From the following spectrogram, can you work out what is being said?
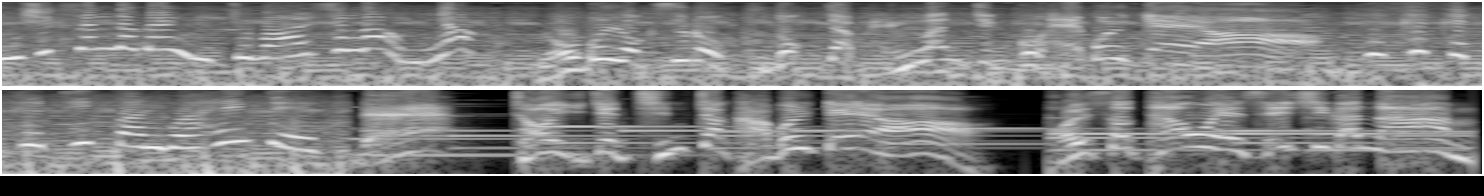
공식 샌드백 유튜버 할 생각 없냐? 로블록스로 구독자 100만 찍고 해볼게요. 크크크크 뒷광고 할듯 네, 저 이제 진짜 가볼게요. 벌써 타오에 3시간 남.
